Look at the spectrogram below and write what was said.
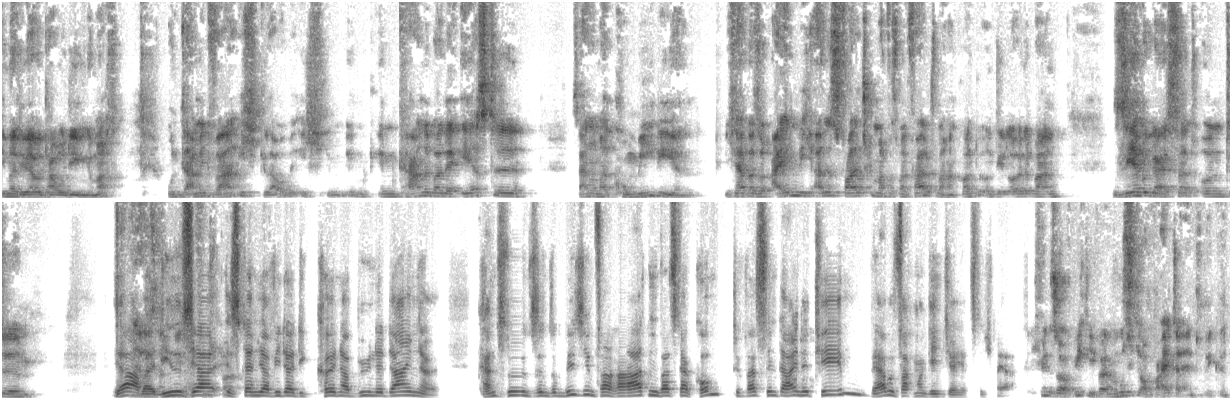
immer die Werbeparodien gemacht. Und damit war ich, glaube ich, im, im Karneval der erste, sagen wir mal, Comedian. Ich habe also eigentlich alles falsch gemacht, was man falsch machen konnte. Und die Leute waren sehr begeistert. Und äh, ja, ja aber dieses Jahr ist dann ja wieder die Kölner Bühne deine. Kannst du uns so ein bisschen verraten, was da kommt? Was sind deine Themen? Werbefachmann geht ja jetzt nicht mehr. Ich finde es auch wichtig, weil man muss sich auch weiterentwickeln.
